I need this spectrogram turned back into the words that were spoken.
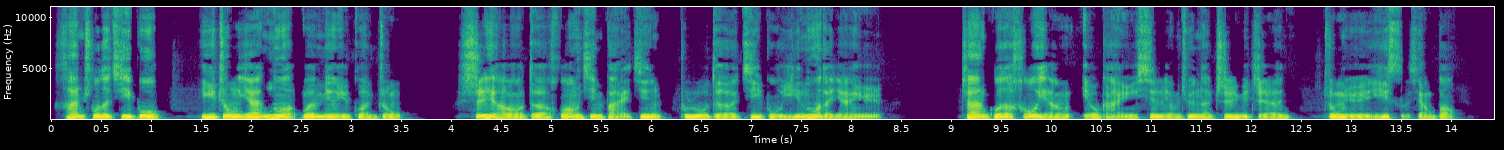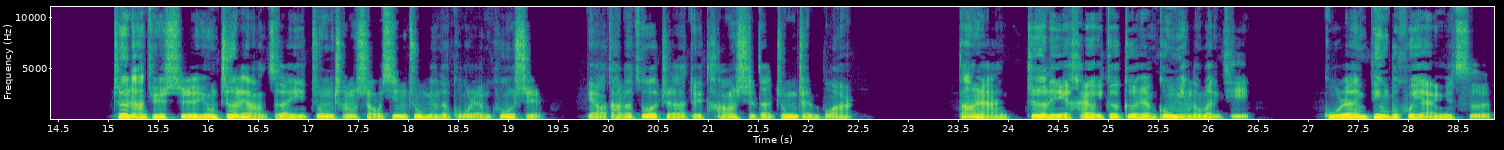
汉初的季布以重言诺闻名于关中，时有“得黄金百斤，不如得季布一诺”的谚语。战国的侯赢有感于信陵君的知遇之恩。终于以死相报。这两句诗用这两则以忠诚守信著名的古人故事，表达了作者对唐诗的忠贞不二。当然，这里还有一个个人功名的问题，古人并不讳言于此。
